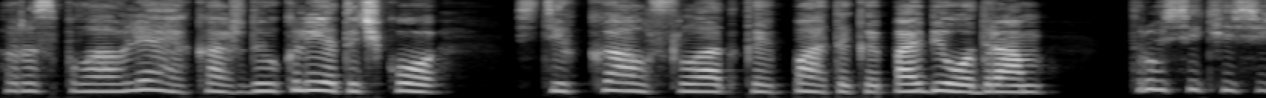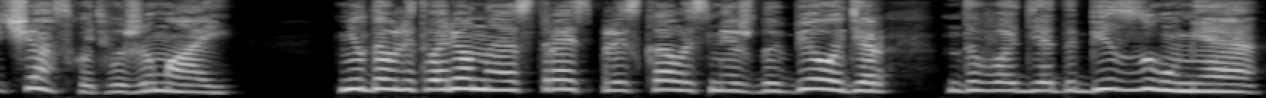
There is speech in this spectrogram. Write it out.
расплавляя каждую клеточку, стекал сладкой патокой по бедрам. Трусики сейчас хоть выжимай. Неудовлетворенная страсть плескалась между бедер, доводя до безумия.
